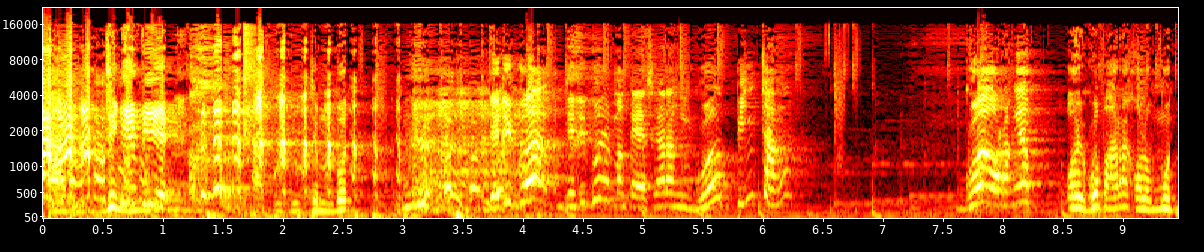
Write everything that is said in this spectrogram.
Anjing. Iya, iya. Dijembut. jadi gua jadi gua emang kayak sekarang gua pincang. Gua orangnya, oh gua parah kalau mood.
